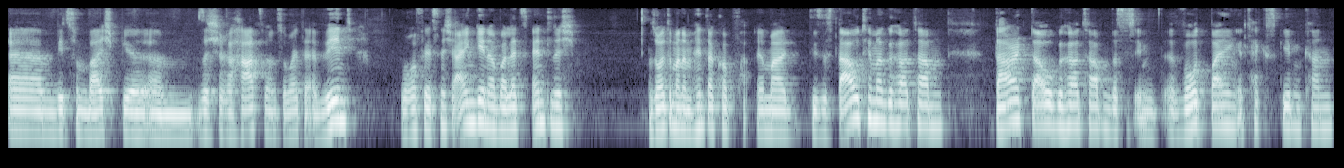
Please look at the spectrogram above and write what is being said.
ähm, wie zum Beispiel ähm, sichere Hardware und so weiter erwähnt, worauf wir jetzt nicht eingehen, aber letztendlich sollte man im Hinterkopf mal dieses DAO-Thema gehört haben, Dark DAO gehört haben, dass es eben äh, Vote-Buying-Attacks geben kann.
